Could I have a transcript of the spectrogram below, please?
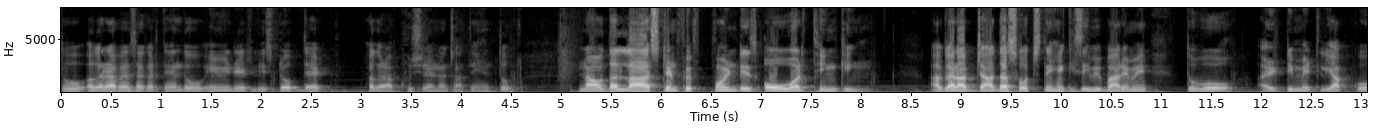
तो अगर आप ऐसा करते हैं तो इमीडिएटली स्टॉप दैट अगर आप खुश रहना चाहते हैं तो now the last and fifth point is overthinking अगर आप ज़्यादा सोचते हैं किसी भी बारे में तो वो अल्टीमेटली आपको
